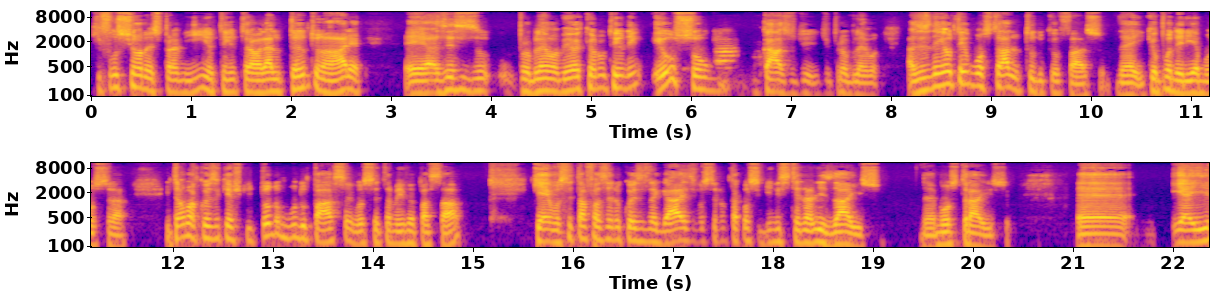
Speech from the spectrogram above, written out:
que funciona isso para mim. Eu tenho trabalhado tanto na área. É, às vezes o, o problema meu é que eu não tenho nem. Eu sou um caso de, de problema. Às vezes nem eu tenho mostrado tudo que eu faço, né? E que eu poderia mostrar. Então é uma coisa que acho que todo mundo passa e você também vai passar, que é você tá fazendo coisas legais e você não tá conseguindo externalizar isso, né? Mostrar isso. É, e aí,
